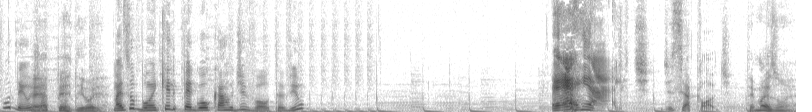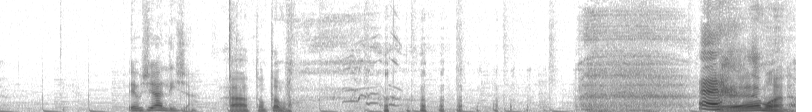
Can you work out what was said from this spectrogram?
fudeu, É, já. perdeu aí. Mas o bom é que ele pegou o carro de volta, viu? É reality, disse a Cláudia. Tem mais um. Eu já li já. Ah, então tá bom. É, É, mano.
